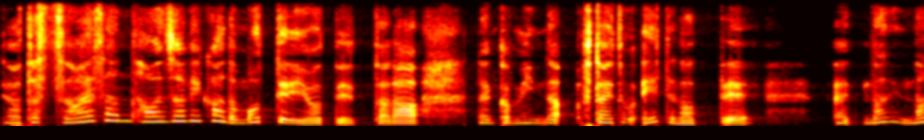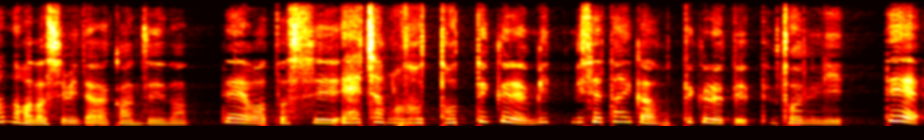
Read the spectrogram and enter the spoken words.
で、私、つまえさんの誕生日カード持ってるよって言ったら、なんかみんな、二人とも、え？ってなって、え、何、何の話？みたいな感じになって、私、え、じゃあもう取ってくる見、見せたいから取ってくるって言って取りに行って、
